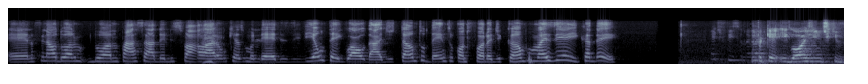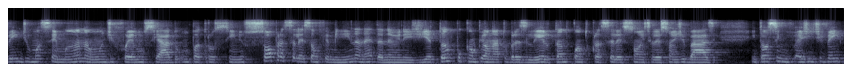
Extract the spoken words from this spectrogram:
É, no final do ano, do ano passado, eles falaram que as mulheres iriam ter igualdade tanto dentro quanto fora de campo, mas e aí, cadê? É difícil, né? Porque igual a gente que vem de uma semana onde foi anunciado um patrocínio só para a seleção feminina, né, da Neoenergia, tanto para o Campeonato Brasileiro, tanto quanto para seleções, seleções de base. Então, assim, a gente vem,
